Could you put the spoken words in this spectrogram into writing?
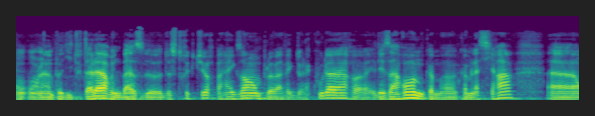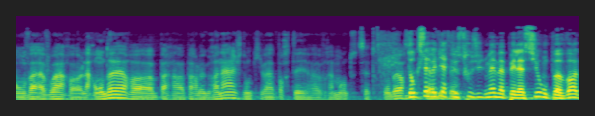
on, on l'a un peu dit tout à l'heure, une base de, de structure, par exemple, avec de la couleur et des arômes, comme, comme la syrah. Euh, on va avoir euh, la rondeur euh, par, par le grenage, donc qui va apporter vraiment toute cette rondeur. Donc cette ça veut dire que sous une même appellation, on peut avoir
